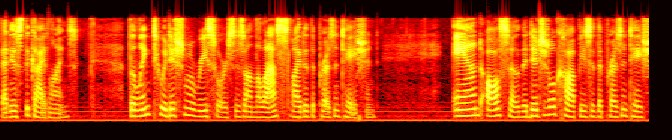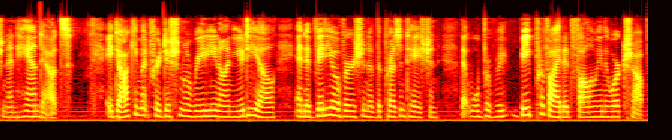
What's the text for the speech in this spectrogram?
that is the guidelines, the link to additional resources on the last slide of the presentation, and also the digital copies of the presentation and handouts, a document for additional reading on UDL, and a video version of the presentation that will be provided following the workshop.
